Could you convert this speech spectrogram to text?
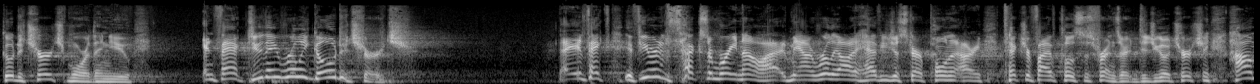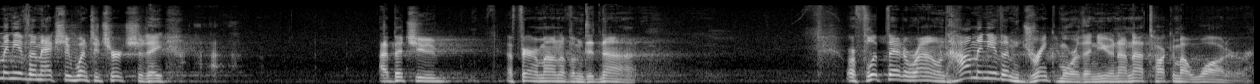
go to church more than you? In fact, do they really go to church? In fact, if you were to text them right now, I mean, I really ought to have you just start pulling it. All right, text your five closest friends. Right, did you go to church? How many of them actually went to church today? I bet you a fair amount of them did not. Or flip that around. How many of them drink more than you? And I'm not talking about water.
